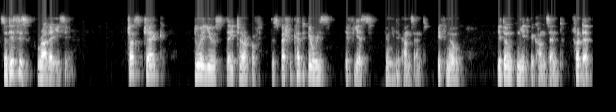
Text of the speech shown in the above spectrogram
So this is rather easy. Just check, do I use data of the special categories? If yes, you need a consent. If no, you don't need a consent for that.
